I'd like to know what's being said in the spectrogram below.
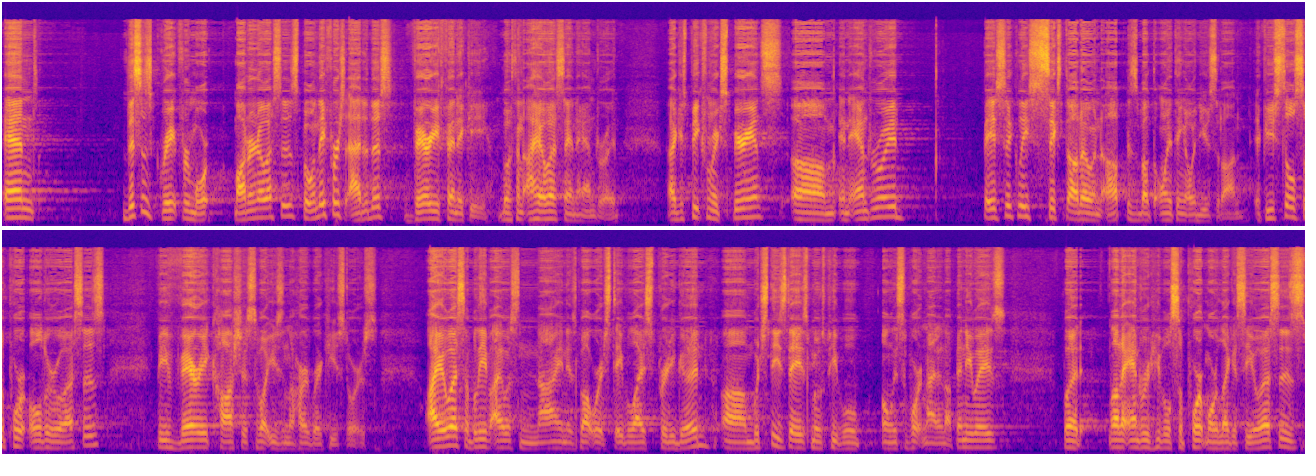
And this is great for more modern OSs, but when they first added this, very finicky, both in iOS and Android. I can speak from experience. Um, in Android, basically 6.0 and up is about the only thing I would use it on. If you still support older OSs, be very cautious about using the hardware key stores. iOS, I believe iOS 9 is about where it stabilized pretty good, um, which these days most people only support 9 and up anyways. But a lot of Android people support more legacy OSs.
